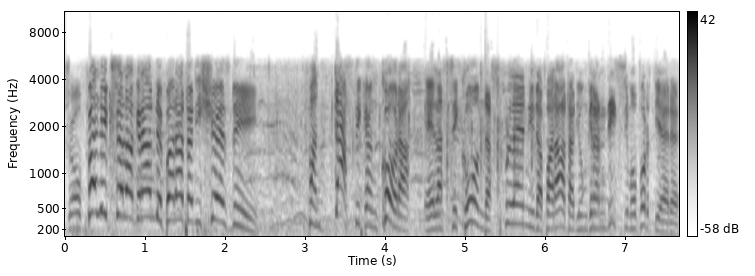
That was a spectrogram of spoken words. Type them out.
Joao Felix la grande parata di Scesni, fantastica ancora, è la seconda splendida parata di un grandissimo portiere.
